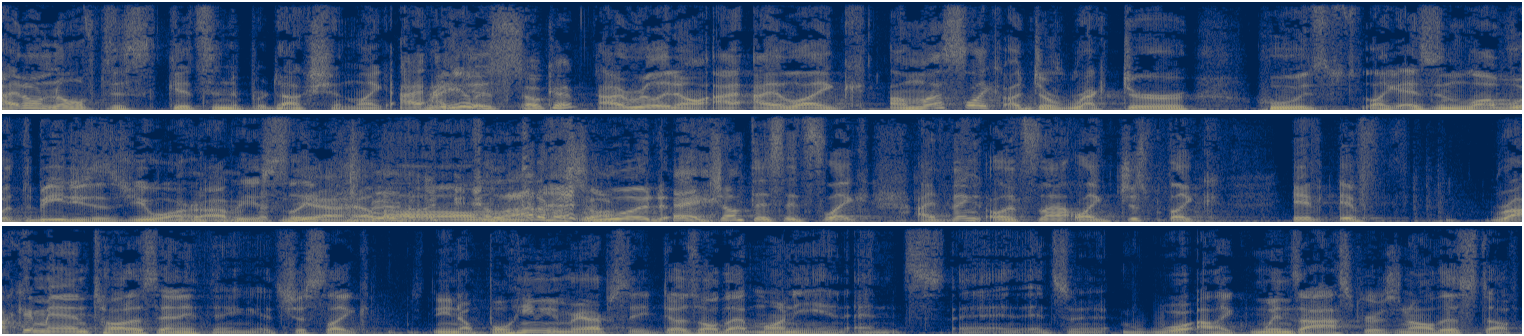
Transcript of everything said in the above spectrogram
I don't know if this gets into production. Like, I, I Really? just Okay. I really don't. I, I like unless like a director who is like as in love with the Bee Gees as you are, obviously. Yeah, hell, a lot of us are. would Hey. jump this. It's like I think it's not like just like if if Rocket Man taught us anything, it's just like you know Bohemian Rhapsody does all that money and and it's, and it's uh, like wins Oscars and all this stuff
